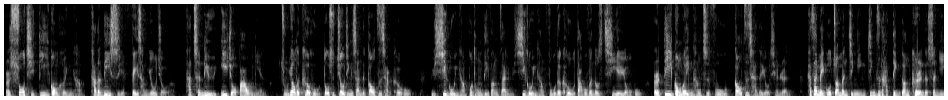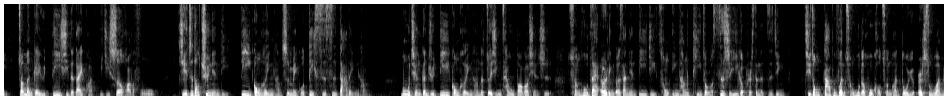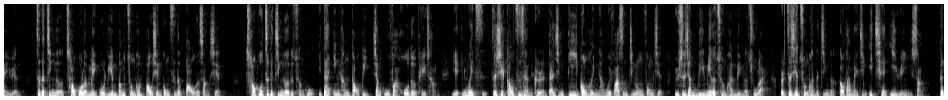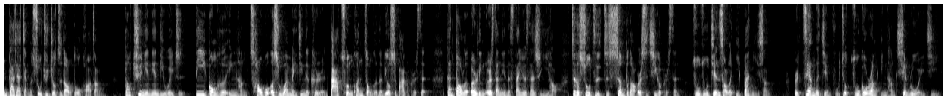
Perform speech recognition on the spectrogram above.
而说起第一共和银行，它的历史也非常悠久了。它成立于一九八五年，主要的客户都是旧金山的高资产客户。与西谷银行不同的地方在于，西谷银行服务的客户大部分都是企业用户，而第一共和银行只服务高资产的有钱人。他在美国专门经营金字塔顶端客人的生意，专门给予低息的贷款以及奢华的服务。截至到去年底，第一共和银行是美国第十四大的银行。目前根据第一共和银行的最新财务报告显示，存户在二零二三年第一季从银行提走了四十一个 percent 的资金，其中大部分存户的户口存款多于二十五万美元，这个金额超过了美国联邦存款保险公司的保额上限。超过这个金额的存户，一旦银行倒闭，将无法获得赔偿。也因为此，这些高资产的客人担心第一共和银行会发生金融风险，于是将里面的存款领了出来。而这些存款的金额高达美金一千亿元以上。跟大家讲个数据就知道有多夸张。到去年年底为止，第一共和银行超过二十五万美金的客人达存款总额的六十八个 percent，但到了二零二三年的三月三十一号，这个数字只剩不到二十七个 percent，足足减少了一半以上。而这样的减幅就足够让银行陷入危机。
